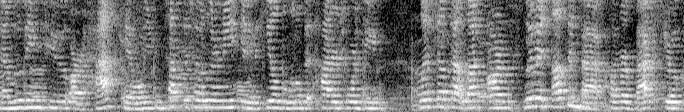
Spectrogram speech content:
Now moving to our half camel, you can tuck the toes underneath, getting the heels a little bit higher towards you. Lift up that left arm, swim it up and back like our back stroke.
